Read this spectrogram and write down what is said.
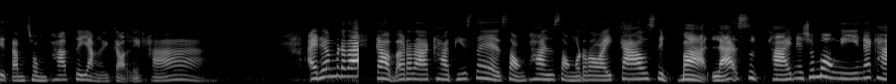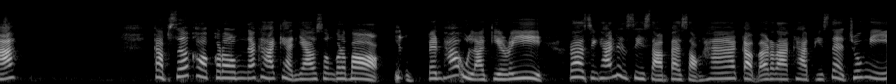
ติดตามชมภาพตัวอย่างกันก่อนเลยค่ะ ไอเทมแรกกับราคาพิเศษ 2,290 บาท และสุดท้ายในชั่วโมงนี้นะคะ กับเสื้อคอกลมนะคะ แขนยาวทรงกระบอก เป็นผ้าอุลากิรีรหัสสินค้า 143825 กับราคาพิเศษช่วงนี้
